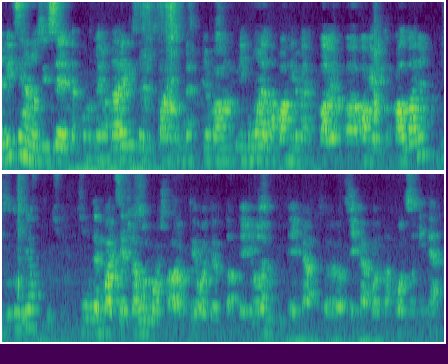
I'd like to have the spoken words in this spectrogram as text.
Ja vitsihän on siis se, että kun meillä on tämä rekisteröity parisuhde, joka on niin kuin monella tapaa hirveän paljon ä, avioliiton kaltainen instituutio, muuten paitsi, että ulkoista adoptio-oikeutta ei ole, eikä, ö, eikä voi ottaa puolison nimeä,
